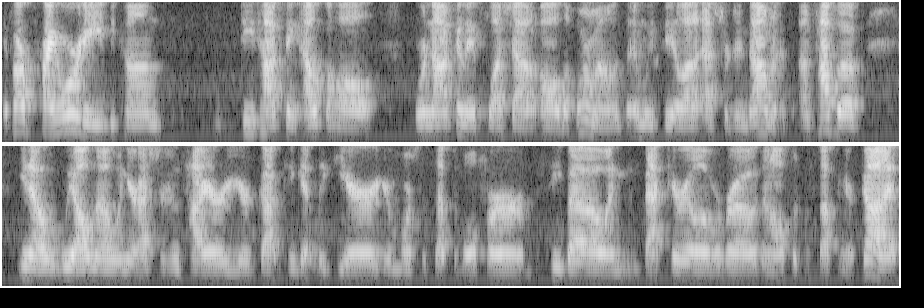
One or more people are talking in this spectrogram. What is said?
if our priority becomes detoxing alcohol, we're not going to flush out all the hormones. And we see a lot of estrogen dominance. On top of, you know, we all know when your estrogen's higher, your gut can get leakier, you're more susceptible for SIBO and bacterial overgrowth and all sorts of stuff in your gut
